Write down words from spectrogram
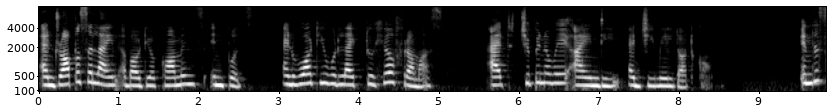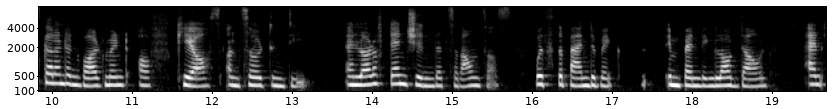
and drop us a line about your comments, inputs, and what you would like to hear from us at chippinawayInd at gmail.com. In this current environment of chaos, uncertainty, and a lot of tension that surrounds us with the pandemic, impending lockdown, and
